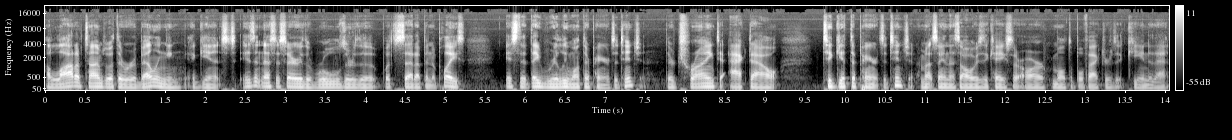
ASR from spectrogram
a lot of times what they're rebelling against isn't necessarily the rules or the what's set up into place. It's that they really want their parents' attention. They're trying to act out to get the parents' attention. I'm not saying that's always the case. There are multiple factors that key into that.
